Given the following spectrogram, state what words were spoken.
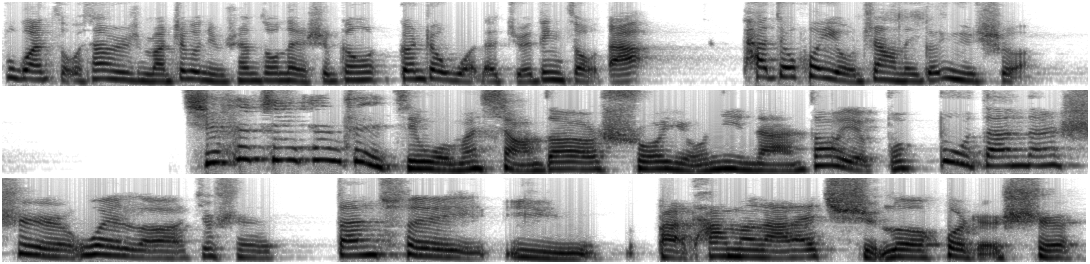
不管走向是什么，这个女生总得是跟跟着我的决定走的，他就会有这样的一个预设。其实今天这集我们想到说油腻男，倒也不不单单是为了就是。干脆与把他们拿来取乐，或者是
